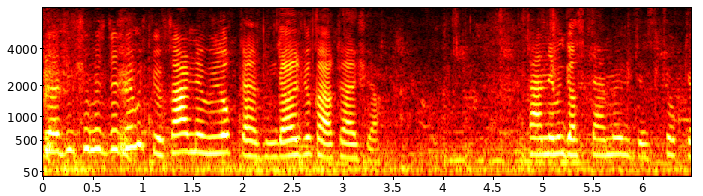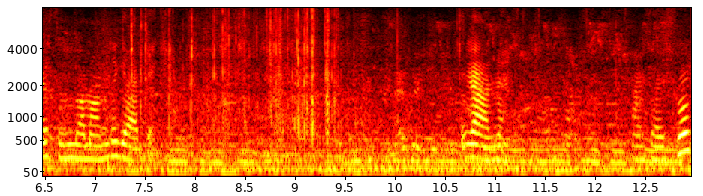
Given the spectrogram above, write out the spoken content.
Kardeşimiz de demiş ki karne vlog gelsin gelecek arkadaşlar. Karnemi gösterme videosu çok yakın zamanda gelecek. Yani. Arkadaşlar.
